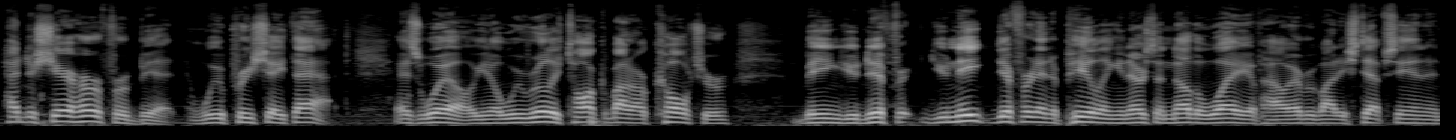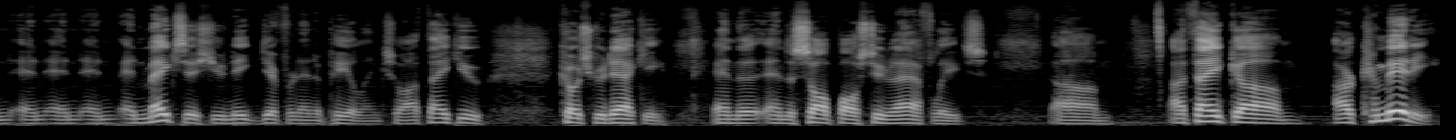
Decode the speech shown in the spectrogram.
had to share her for a bit, and we appreciate that as well. You know, we really talk about our culture being unique, different, and appealing. And there's another way of how everybody steps in and, and, and, and, and makes this unique, different, and appealing. So I thank you, Coach Grodecki, and the, and the softball student athletes. Um, I thank um, our committee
